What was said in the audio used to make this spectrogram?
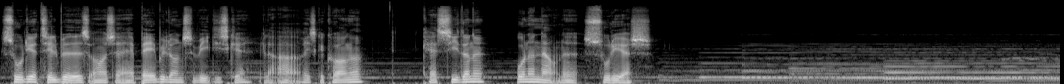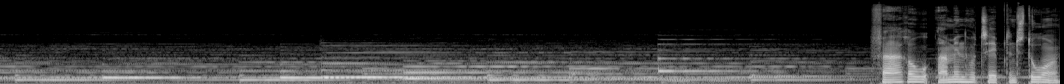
Surya tilbedes også af Babylons vediske eller ariske konger, kassitterne under navnet Suryash. Farao Amenhotep den Store.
